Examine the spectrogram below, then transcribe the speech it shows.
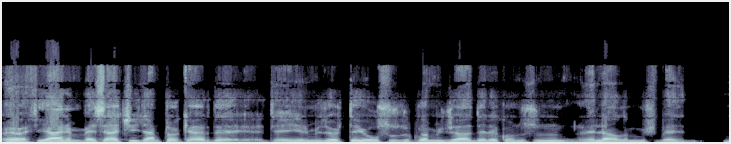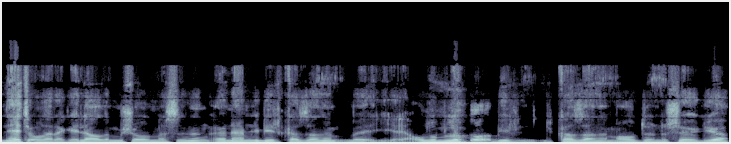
Evet yani mesela Çiğdem Toker'de T24'te yolsuzlukla mücadele konusunun ele alınmış ve net olarak ele alınmış olmasının önemli bir kazanım olumlu Doğru. bir kazanım olduğunu söylüyor.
